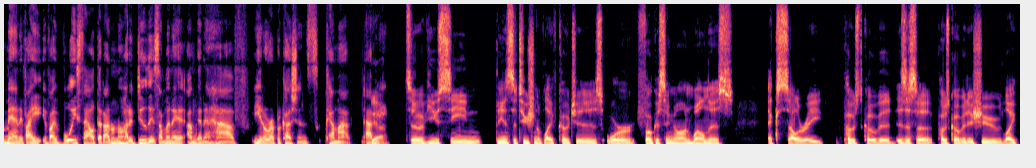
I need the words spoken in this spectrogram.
man, if I if I voice out that I don't know how to do this, I'm gonna I'm gonna have, you know, repercussions come out at yeah. me. So have you seen the institution of life coaches or focusing on wellness accelerate post COVID? Is this a post COVID issue, like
